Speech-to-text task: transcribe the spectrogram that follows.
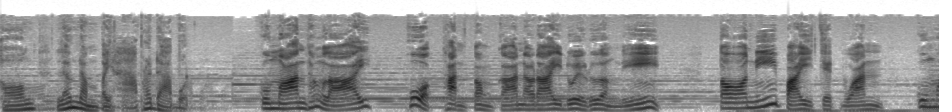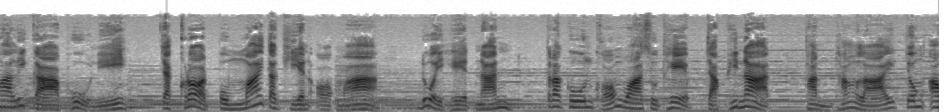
ท้องแล้วนำไปหาพระดาบท กุมารทั้งหลาย พวกท่านต้องการอะไรด้วยเรื่องนี้ ตอนนี้ไปเจ็ดวัน กุมาลิกาผู้นี้จะคลอดปุ่มไม้ตะเคียนออกมา ด้วยเหตุนั้น ตระกูลของวาสุเทพจะพินาศท่านทั้งหลายจงเอา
